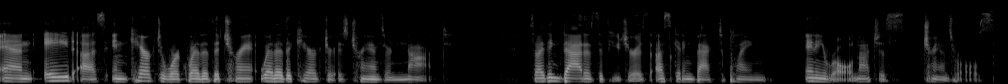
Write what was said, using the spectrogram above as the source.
and aid us in character work, whether the, whether the character is trans or not. So I think that is the future, is us getting back to playing any role, not just trans roles.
